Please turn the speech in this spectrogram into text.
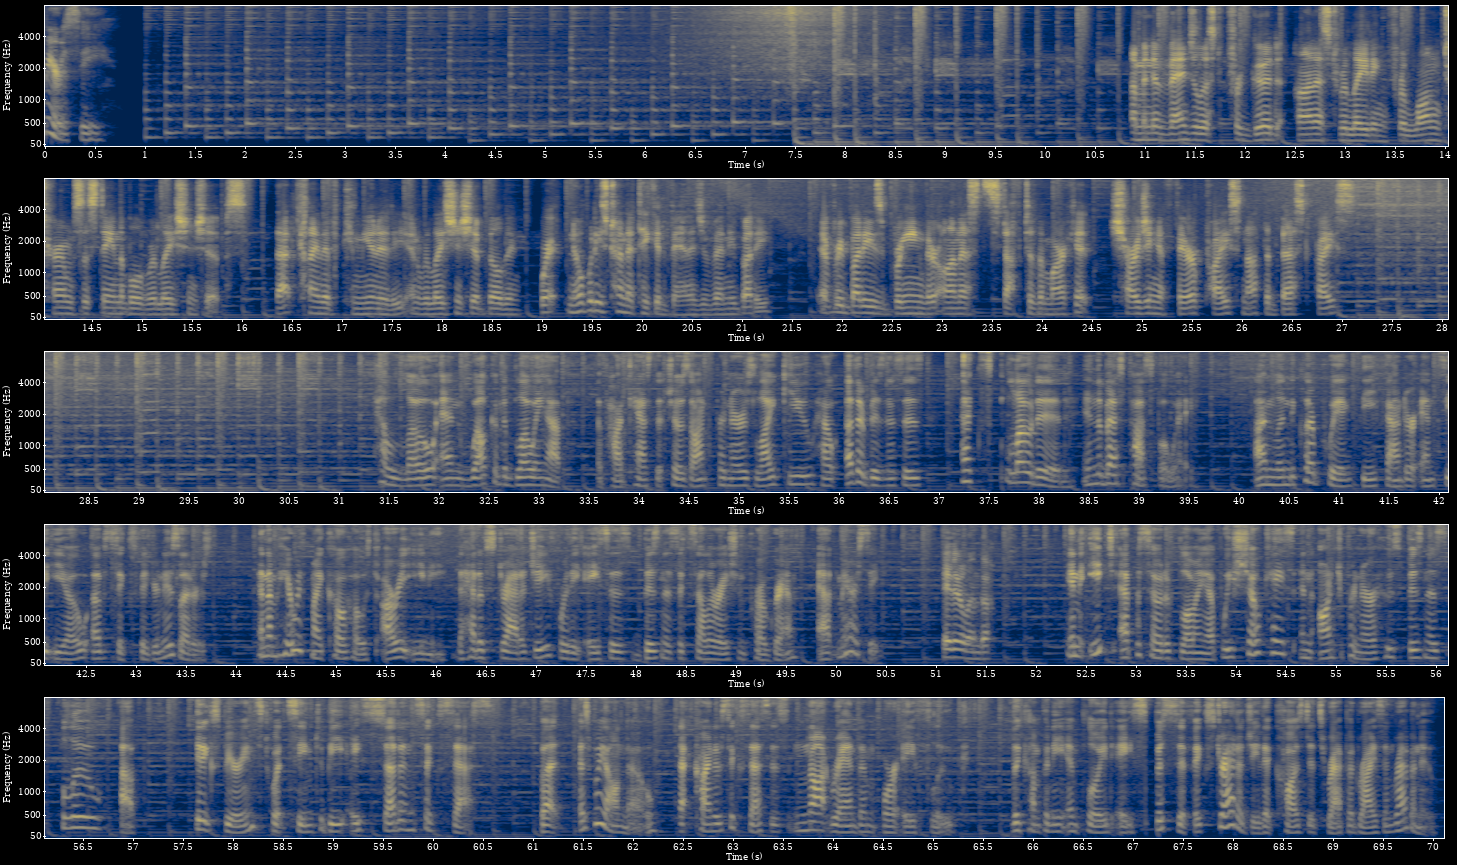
Mirasee. I'm an evangelist for good, honest relating, for long term sustainable relationships. That kind of community and relationship building where nobody's trying to take advantage of anybody. Everybody's bringing their honest stuff to the market, charging a fair price, not the best price. Hello, and welcome to Blowing Up, the podcast that shows entrepreneurs like you how other businesses exploded in the best possible way. I'm Linda Claire Puig, the founder and CEO of Six Figure Newsletters. And I'm here with my co host, Ari Iny, the head of strategy for the ACES Business Acceleration Program at Mirasee. Hey there, Linda. In each episode of Blowing Up, we showcase an entrepreneur whose business blew up. It experienced what seemed to be a sudden success. But as we all know, that kind of success is not random or a fluke the company employed a specific strategy that caused its rapid rise in revenue.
